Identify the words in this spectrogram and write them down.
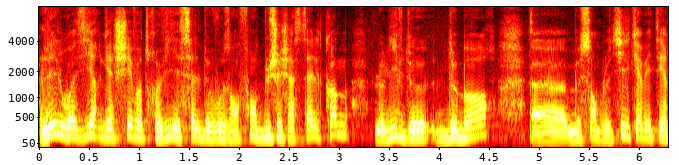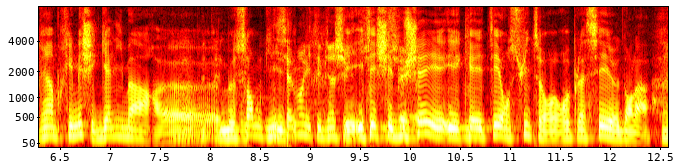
les loisirs gâcher votre vie et celle de vos enfants, Bûcher-Chastel, comme le livre de Debord, euh, me semble-t-il, qui avait été réimprimé chez Gallimard. peut-être. me semble Initialement, il était bien chez- il était chez Buchet, et, et qui a été ensuite re- replacé dans la, Ouais.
